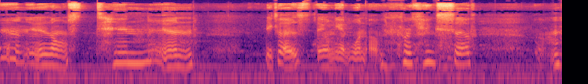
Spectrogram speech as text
And it is almost 10 and because they only had one oven working, so um,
